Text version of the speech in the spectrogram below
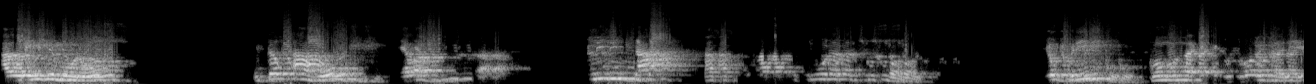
além de moroso. Então, a holding, ela visa blindar as, futuras discussões. Eu brinco com os agricultores ali,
